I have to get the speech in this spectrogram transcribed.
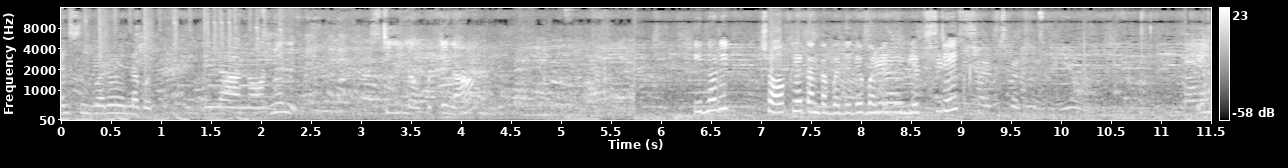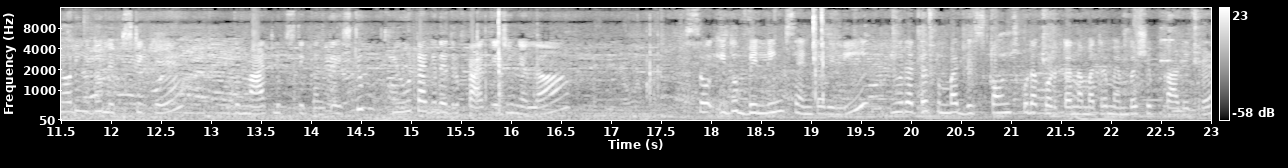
ಎಲ್ ಸಿಲ್ವರೋ ಎಲ್ಲ ಗೊತ್ತು ಇಲ್ಲ ನಾರ್ಮಲ್ ಸ್ಟೀಲ್ ಗೊತ್ತಿಲ್ಲ. ಇದು ನೋಡಿ ಚಾಕ್ಲೇಟ್ ಅಂತ ಬಂದಿದೆ ಬಟ್ ಇದು ಲಿಪ್ಸ್ಟಿಕ್ ಇಲ್ಲಿ ನೋಡಿ ಇದು ಲಿಪ್ಸ್ಟಿಕ್ ಇದು ಮ್ಯಾಟ್ ಲಿಪ್ಸ್ಟಿಕ್ ಅಂತ. ಎಷ್ಟು ಕ್ಯೂಟ್ ಆಗಿದೆ ಇದ್ರ ಪ್ಯಾಕೇಜಿಂಗ್ ಎಲ್ಲ. ಸೊ ಇದು ಬಿಲ್ಲಿಂಗ್ ಸೆಂಟರ್ ಇಲ್ಲಿ. ಇವ್ರ ಹತ್ರ ತುಂಬಾ ಡಿಸ್ಕೌಂಟ್ಸ್ ಕೂಡ ಕೊಡ್ತಾರೆ ನಮ್ಮ ಹತ್ರ ಮೆಂಬರ್ಶಿಪ್ ಕಾರ್ಡ್ ಇದ್ರೆ.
